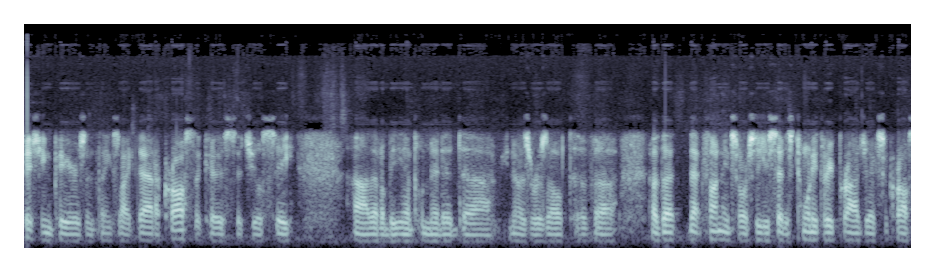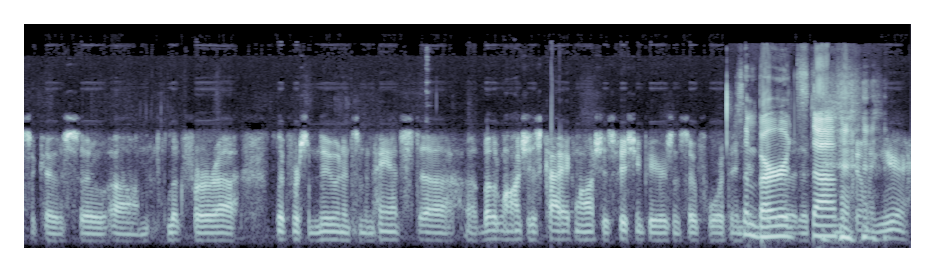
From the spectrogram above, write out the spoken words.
fishing piers and things like that across the coast that you'll see uh, that'll be implemented, uh, you know, as a result of uh, of that that funding source. As you said, it's 23 projects across the coast. So um, look for uh, look for some new and some enhanced uh, uh, boat launches, kayak launches, fishing piers, and so forth. Some bird stuff coming year.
